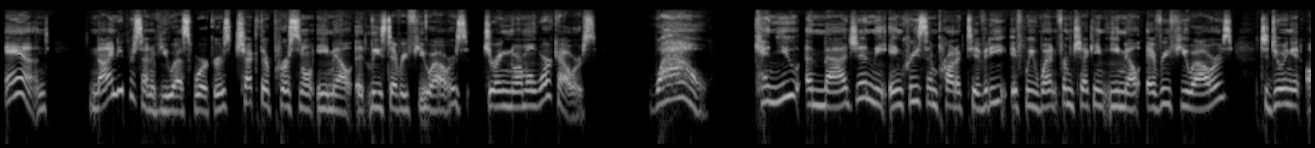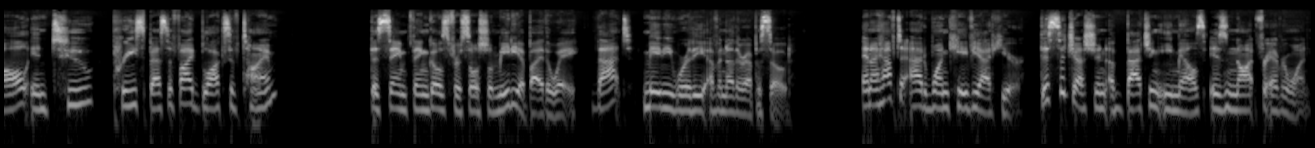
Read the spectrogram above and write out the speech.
And 90% of US workers check their personal email at least every few hours during normal work hours. Wow! Can you imagine the increase in productivity if we went from checking email every few hours to doing it all in two pre specified blocks of time? The same thing goes for social media, by the way. That may be worthy of another episode. And I have to add one caveat here. This suggestion of batching emails is not for everyone,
